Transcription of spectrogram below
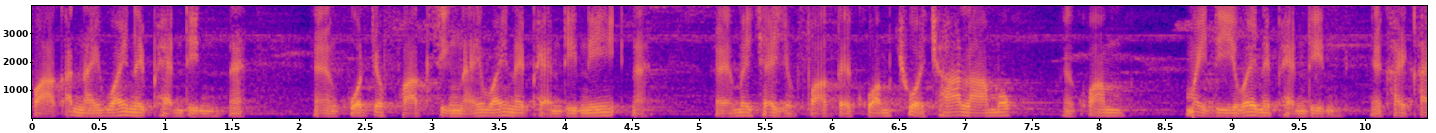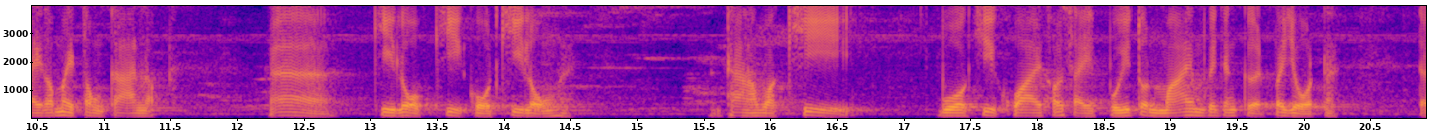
ฝากอันไหนไว้ในแผ่นดินนะควรจะฝากสิ่งไหนไว้ในแผ่นดินนี้นะไม่ใช่จะฝากแต่ความชั่วช้าลามก ความไม่ดีไว้ในแผ่นดิน ใคร ๆก็ไม่ต้องการหรอกอ ขี้โลภขี้โกรธขี้หลง ถ้าว่าขี้บัวขี้ควายเขาใส่ปุ๋ยต้นไม้มันก็ยังเกิดประโยชน์นะแต่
